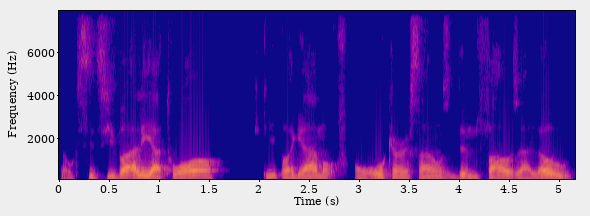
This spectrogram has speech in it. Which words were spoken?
Donc, si tu vas aléatoire et que les programmes n'ont aucun sens d'une phase à l'autre,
